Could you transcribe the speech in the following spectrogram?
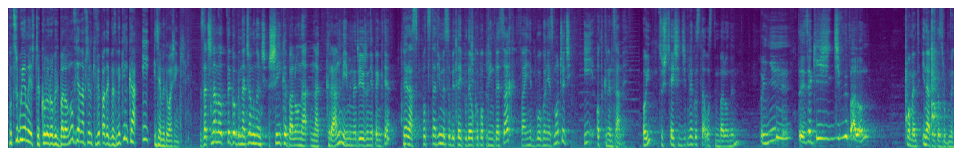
Potrzebujemy jeszcze kolorowych balonów. Ja na wszelki wypadek wezmę kilka i idziemy do łazienki. Zaczynamy od tego, by naciągnąć szyjkę balona na kran. Miejmy nadzieję, że nie pęknie. Teraz podstawimy sobie tutaj pudełko po Pringlesach. Fajnie by było go nie zmoczyć i odkręcamy. Oj, coś dzisiaj się dziwnego stało z tym balonem. Oj nie, to jest jakiś dziwny balon. Moment, inaczej to zróbmy.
